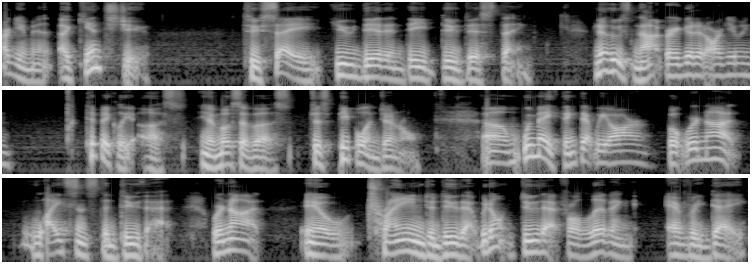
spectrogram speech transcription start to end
argument against you to say you did indeed do this thing. You know who's not very good at arguing? Typically us. You know, most of us, just people in general. Um, we may think that we are, but we're not licensed to do that. We're not, you know, trained to do that. We don't do that for a living every day.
